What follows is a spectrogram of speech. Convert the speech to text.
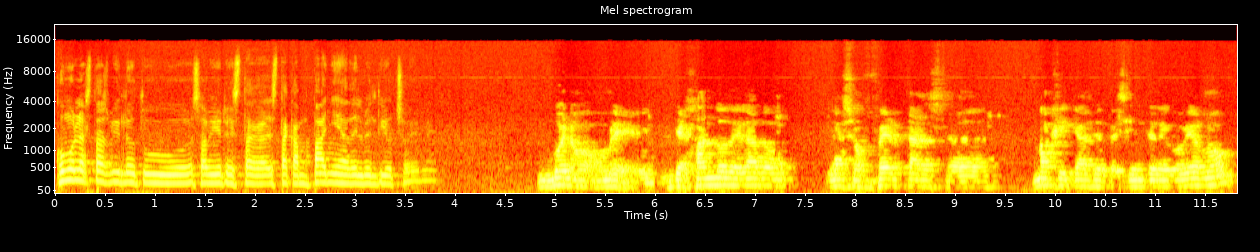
¿Cómo la estás viendo tú, Xavier, esta, esta campaña del 28M? Bueno, hombre, dejando de lado las ofertas eh, mágicas del presidente del gobierno,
